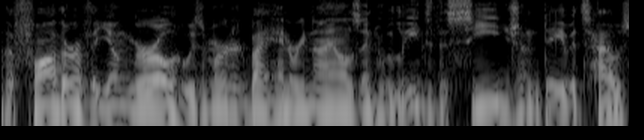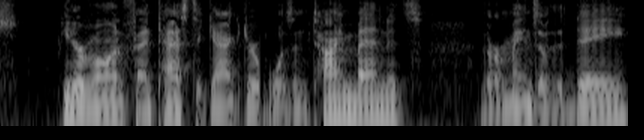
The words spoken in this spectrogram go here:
the father of the young girl who is murdered by Henry Niles and who leads the siege on David's house. Peter Vaughan, fantastic actor, was in Time Bandits, The Remains of the Day,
